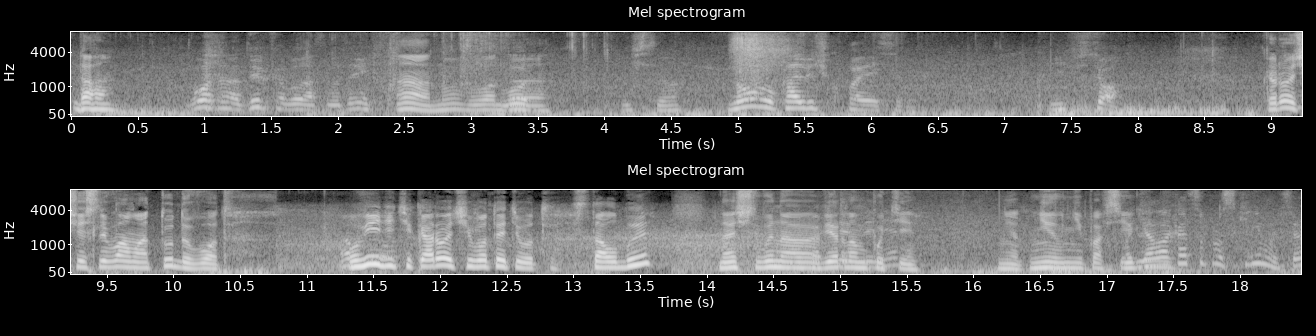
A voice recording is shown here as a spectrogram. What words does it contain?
Да. Вот она, дырка была, смотри. А, ну вот, Вот. да. И все. Новую колючку повесили. И все. Короче, если вам оттуда вот увидите, короче, вот эти вот столбы, значит вы на верном длине? пути. Нет, не, не по всей длине. Геолокацию просто скинем и все.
